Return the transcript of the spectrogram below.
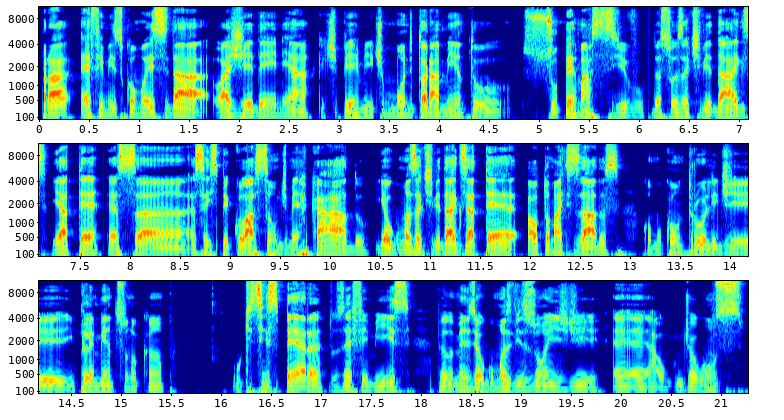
para FMIs como esse da AGDNA, que te permite um monitoramento super massivo das suas atividades e até essa, essa especulação de mercado e algumas atividades até automatizadas, como controle de implementos no campo. O que se espera dos FMIs, pelo menos em algumas visões de, é, de alguns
